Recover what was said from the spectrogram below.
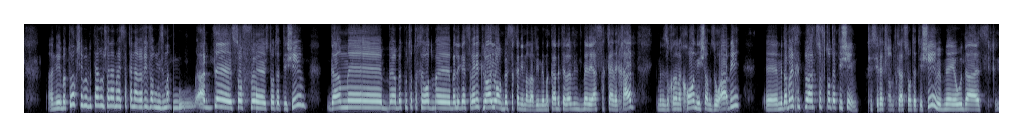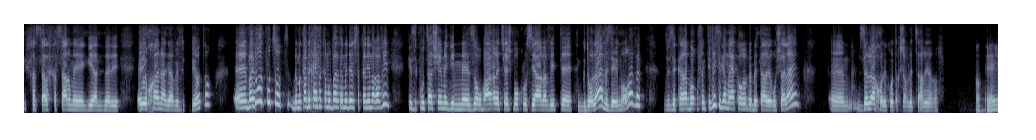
אני בטוח שבבית"ר ירושלים היה שחקן ערבי כבר מזמן, עד סוף שנות התשעים, גם בהרבה קבוצות אחרות בליגה הישראלית לא היו הרבה שחקנים ערבים, במכבי תל אביב נדמה לי היה שחקן אחד, אם אני זוכר נכון, הישאם זועבי, מדבר איתך כאילו עד סוף שנות התשעים. ששיחק שם בתחילת שנות ה-90, בבני יהודה סלח חסר מגיע, נדמה לי, אלי אוחנה אגב הביא אותו. והיו עוד קבוצות, במכבי חיפה כמובן תמיד היו שחקנים ערבים, כי זו קבוצה שהם מגיעים מאזור בארץ שיש בו אוכלוסייה ערבית גדולה וזה מעורבת, וזה קרה באופן טבעי, זה גם היה קורה בביתר ירושלים, זה לא יכול לקרות עכשיו לצערי הרב. אוקיי,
